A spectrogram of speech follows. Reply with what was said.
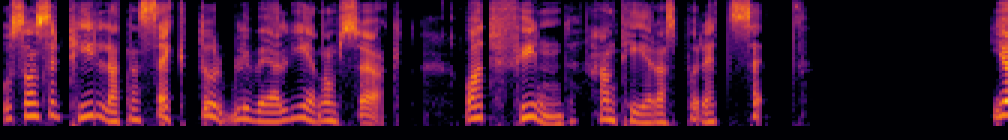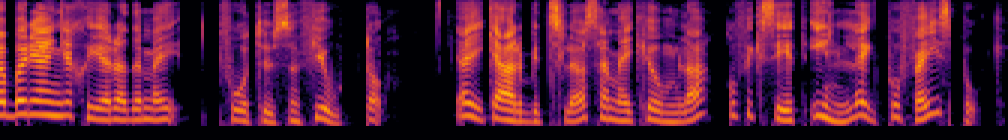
och som ser till att en sektor blir väl genomsökt och att fynd hanteras på rätt sätt. Jag började engagera mig 2014. Jag gick arbetslös hemma i Kumla och fick se ett inlägg på Facebook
